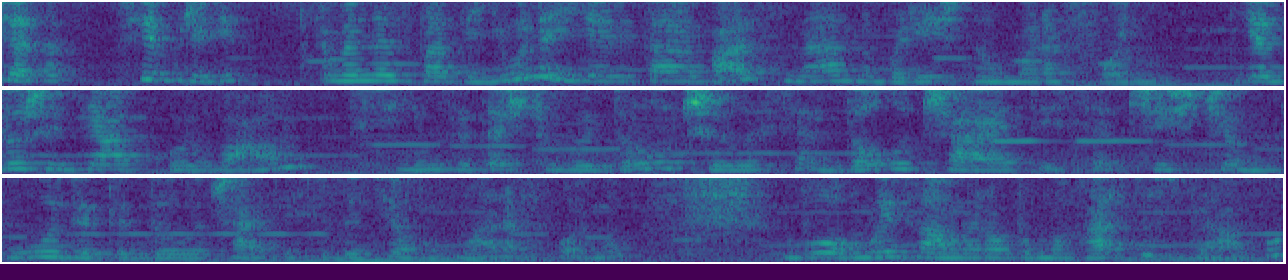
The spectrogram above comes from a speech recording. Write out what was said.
Дівчата, всім привіт! Мене звати Юля і я вітаю вас на новорічному марафоні. Я дуже дякую вам всім за те, що ви долучилися, долучаєтеся чи ще будете долучатися до цього марафону. Бо ми з вами робимо гарну справу.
